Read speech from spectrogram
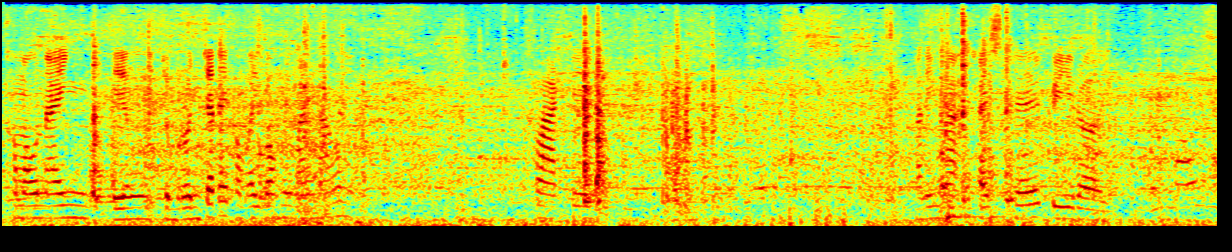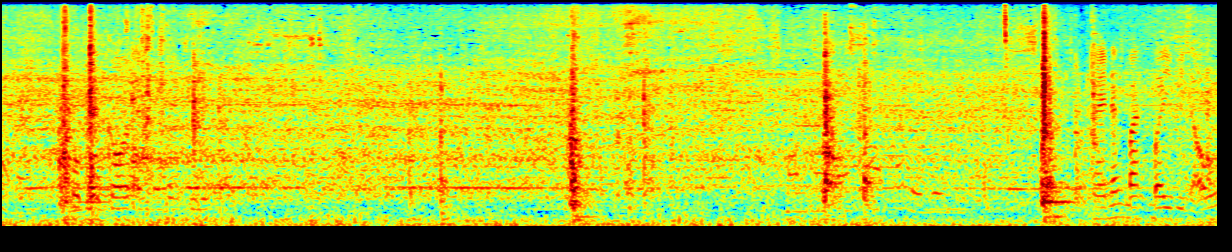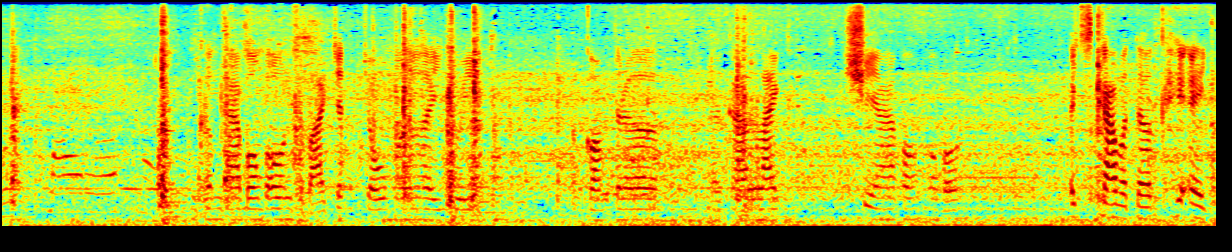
ខំអូនឯងរៀងជំរុញចិត្តឯងកុំអីបងមិនបានហើយខ្លាចគេអានេះណា SK 200 Mobile Call SK 200ថ្ងៃ ហ្នឹងបាន3វីដេអូសង្ឃឹមថាបងប្អូនសប្បាយចិត្តចូលមើលហើយជួយគ្រប់គ្រងដោយការ like share ផងបងប្អូន Excavator KH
